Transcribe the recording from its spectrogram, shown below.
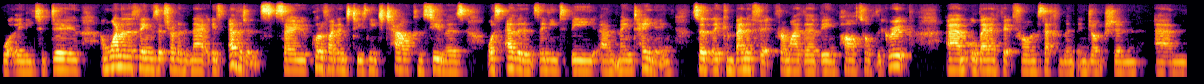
what they need to do. And one of the things that's relevant there is evidence. So qualified entities need to tell consumers what evidence they need to be um, maintaining so that they can benefit from either being part of the group um, or benefit from settlement, injunction, um,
